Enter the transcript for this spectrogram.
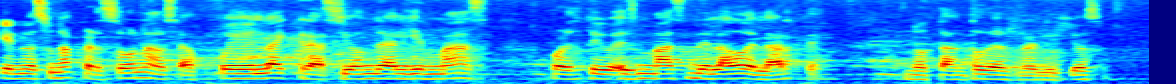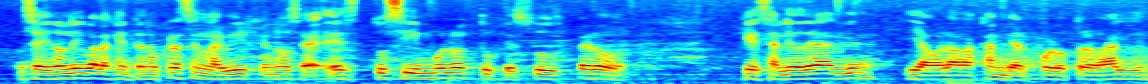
que no es una persona? O sea, fue la creación de alguien más. Por eso te digo, es más del lado del arte, no tanto del religioso. O sea, yo no le digo a la gente, no creas en la Virgen, o sea, es tu símbolo, tu Jesús, pero que salió de alguien y ahora va a cambiar por otro alguien.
